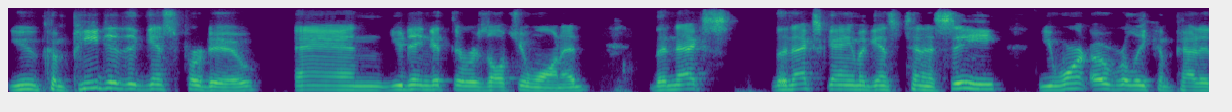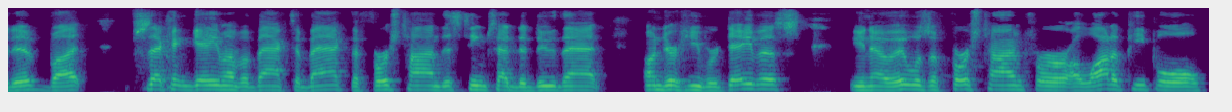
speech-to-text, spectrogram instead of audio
you competed against Purdue and you didn't get the result you wanted. The next the next game against Tennessee, you weren't overly competitive, but second game of a back to back, the first time this team's had to do that under Hubert Davis. You know, it was a first time for a lot of people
